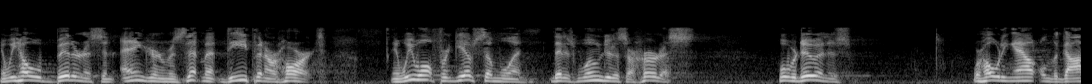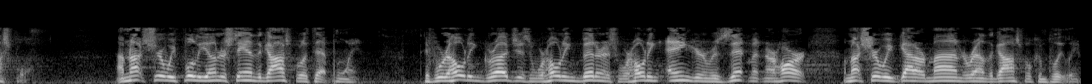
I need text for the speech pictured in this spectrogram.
and we hold bitterness and anger and resentment deep in our heart, and we won't forgive someone that has wounded us or hurt us, what we're doing is we're holding out on the gospel. I'm not sure we fully understand the gospel at that point. If we're holding grudges and we're holding bitterness, we're holding anger and resentment in our heart, I'm not sure we've got our mind around the gospel completely.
